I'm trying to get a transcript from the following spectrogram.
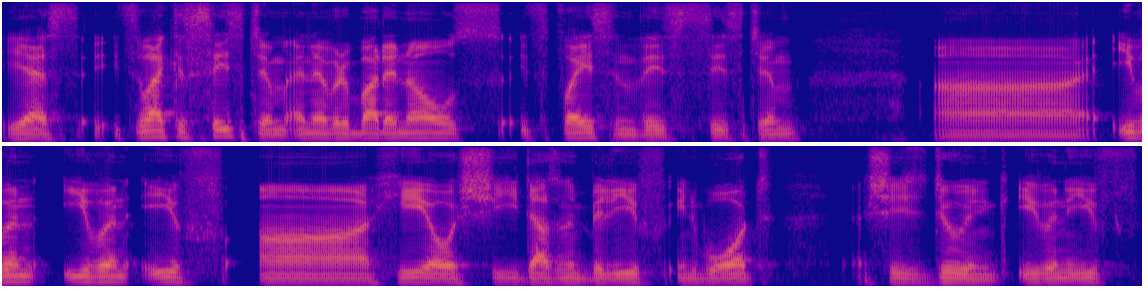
Yes, it's like a system, and everybody knows its place in this system. Uh, even even if uh, he or she doesn't believe in what she's doing, even if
